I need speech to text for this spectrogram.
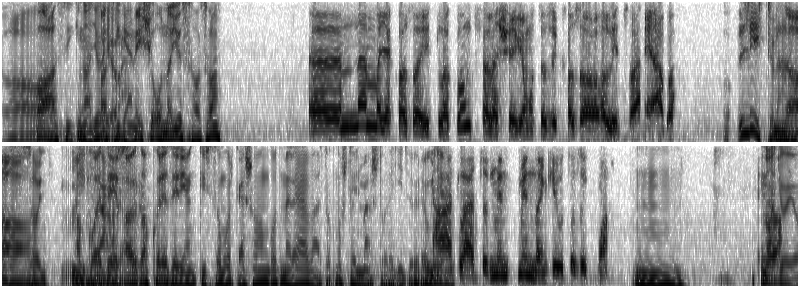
Ah, Az igen, Nagyon az jó. igen. És onnan jössz haza? Ö, nem megyek haza, itt lakunk, feleségem utazik haza a Litvániába. Litván Na. asszony. Akkor Litván ezért, asszony. akkor ezért ilyen kis szomorkás a hangod, mert elváltok most egymástól egy időre, ugye? Hát látod, min- mindenki utazik ma. Hmm. Nagyon jó.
